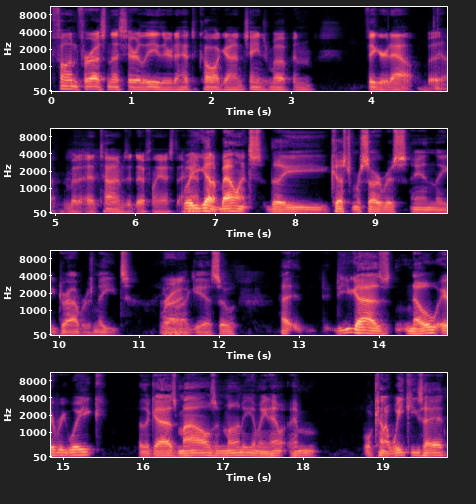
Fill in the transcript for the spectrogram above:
fun for us necessarily either to have to call a guy and change them up and figure it out. But Yeah. but at times it definitely has to. well, you got to balance the customer service and the driver's needs. you know, Right. I guess. So, uh, do you guys know every week of the guy's miles and money? I mean, how, how what kind of week he's had?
